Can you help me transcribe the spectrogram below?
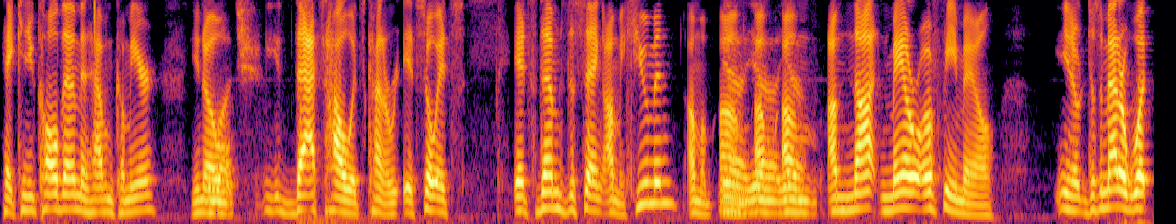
hey can you call them and have them come here? You know that's how it's kind of it's so it's it's them just saying i'm a human i'm a Yeah, um, yeah, I'm, yeah. I'm i'm not male or female you know doesn't matter what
